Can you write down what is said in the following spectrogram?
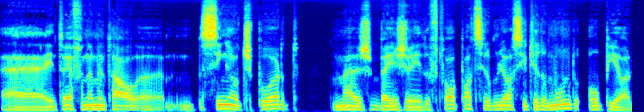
Uh, então é fundamental, sim, ao desporto, mas bem gerido. O futebol pode ser o melhor sítio do mundo ou o pior.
